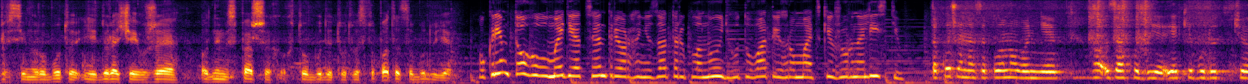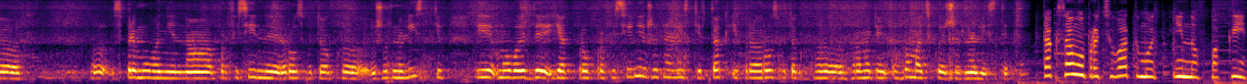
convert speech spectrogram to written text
професійну роботу. І, до речі, вже одним із перших, хто буде тут виступати, це буду я. Окрім того, у медіа-центрі організатори планують готувати громадських журналістів. Також у нас заплановані е, заходи, які будуть е, спрямовані на професійний розвиток е, журналістів. І мова йде як про професійних журналістів, так і про розвиток е, громадян- громадської журналістики. Так само працюватимуть і навпаки,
